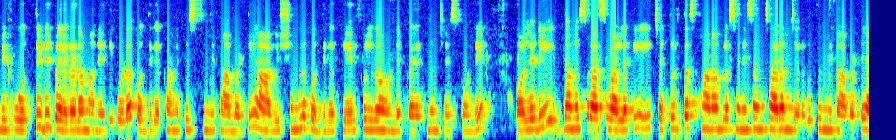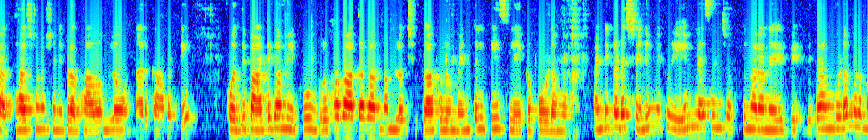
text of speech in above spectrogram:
మీకు ఒత్తిడి పెరగడం అనేది కూడా కొద్దిగా కనిపిస్తుంది కాబట్టి ఆ విషయంలో కొద్దిగా కేర్ఫుల్గా ఉండే ప్రయత్నం చేసుకోండి. ఆల్రెడీ ధనుసు రాశి వాళ్ళకి చతుర్థ స్థానంలో శని సంచారం జరుగుతుంది కాబట్టి అర్ధాశ్రమ శని ప్రభావంలో ఉన్నారు కాబట్టి కొద్దిపాటిగా మీకు గృహ వాతావరణంలో చికాకులు మెంటల్ పీస్ లేకపోవడము అంటే ఇక్కడ శని మీకు ఏం లెసన్ చెప్తున్నారు అనే విధానం కూడా మనం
